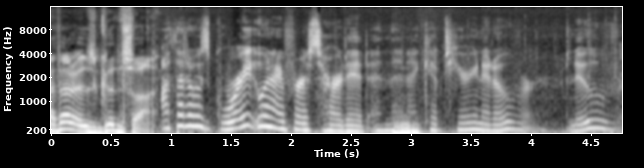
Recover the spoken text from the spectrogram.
I thought it was a good song. I thought it was great when I first heard it, and then I kept hearing it over and over.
